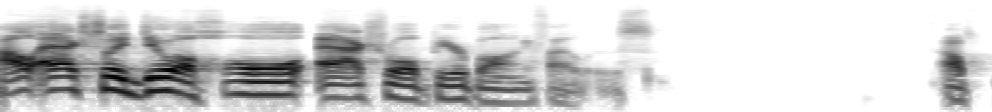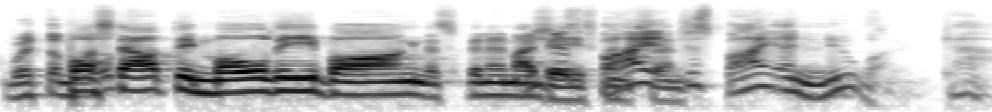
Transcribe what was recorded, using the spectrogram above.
I'll actually do a whole actual beer bong if I lose. I'll With the bust mold? out the moldy bong that's been in my You basement. Just buy, since- just buy a new one. God.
